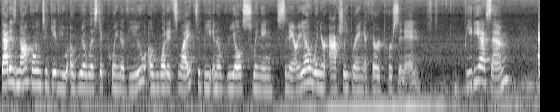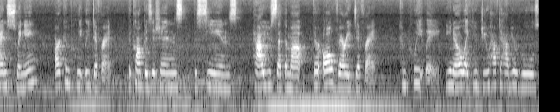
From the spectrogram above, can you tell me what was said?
that is not going to give you a realistic point of view of what it's like to be in a real swinging scenario when you're actually bringing a third person in. BDSM and swinging are completely different. The compositions, the scenes, how you set them up, they're all very different. Completely. You know, like you do have to have your rules,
